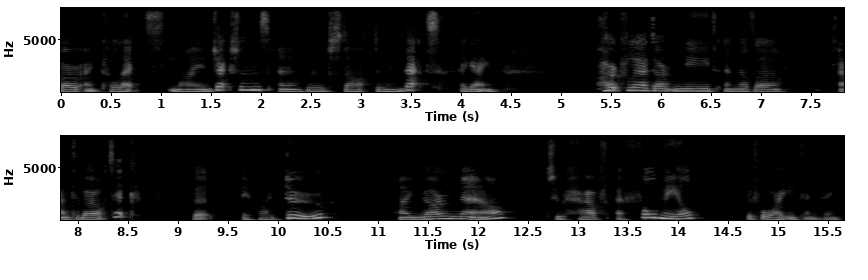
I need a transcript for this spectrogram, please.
go and collect my injections and we'll start doing that again. Hopefully I don't need another antibiotic, but if I do, I know now to have a full meal before I eat anything.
